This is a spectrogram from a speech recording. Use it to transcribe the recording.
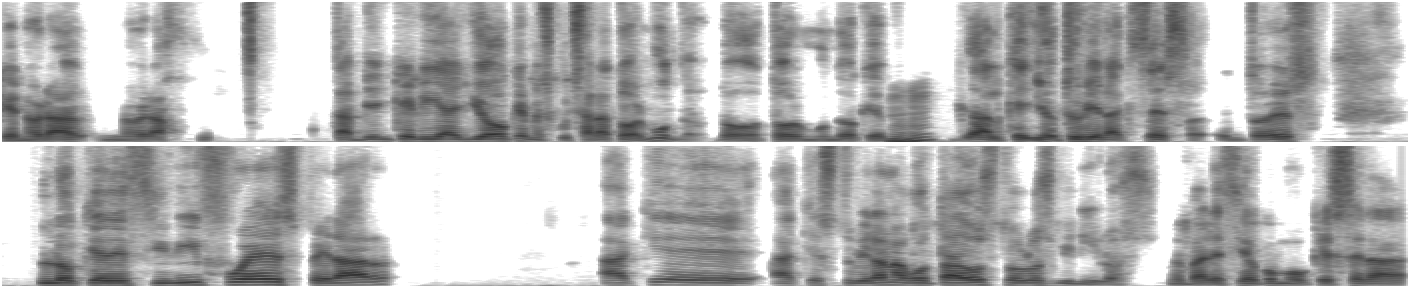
que no era, no era también quería yo que me escuchara todo el mundo, todo, todo el mundo que, al que yo tuviera acceso. Entonces, lo que decidí fue esperar a que, a que estuvieran agotados todos los vinilos. Me parecía como que ese era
